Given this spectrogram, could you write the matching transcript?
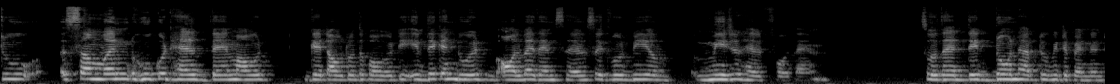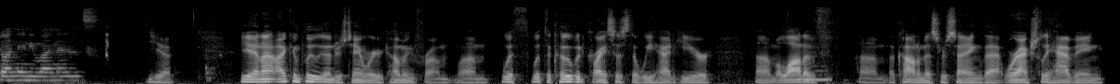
to someone who could help them out get out of the poverty. If they can do it all by themselves it would be a major help for them. So that they don't have to be dependent on anyone else. Yeah. Yeah and i, I completely understand where you're coming from. Um, with with the covid crisis that we had here um, a lot mm-hmm. of um, economists are saying that we're actually having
